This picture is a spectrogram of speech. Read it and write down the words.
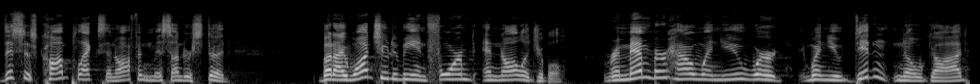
This is complex and often misunderstood, but I want you to be informed and knowledgeable. Remember how when you were when you didn't know God,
